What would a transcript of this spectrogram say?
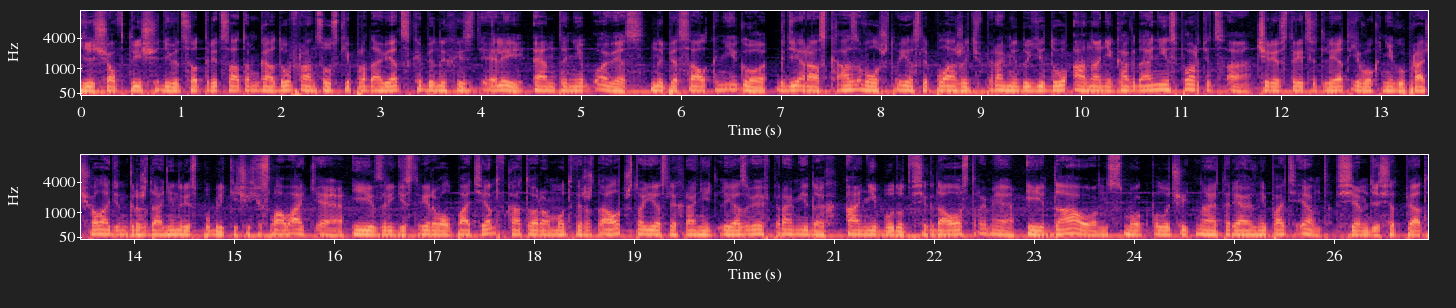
Еще в 1930 году французский продавец кабинных изделий Энтони Бовис написал книгу, где рассказывал, что если положить в пирамиду еду, она никогда не испортится. Через 30 лет его книгу прочел один гражданин Республики Чехословакия и зарегистрировал патент, в котором утверждал, что если хранить лезвия в пирамидах, они будут всегда острыми. И да, он смог получить на это реальный патент. В 75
